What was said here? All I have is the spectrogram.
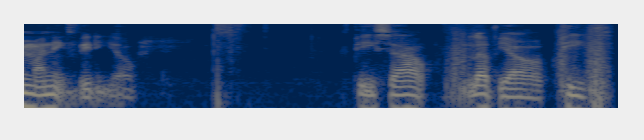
in my next video. Peace out. Love y'all. Peace.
